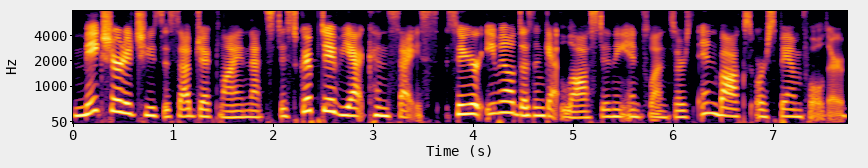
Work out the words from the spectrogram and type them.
Make sure to choose a subject line that's descriptive yet concise so your email doesn't get lost in the influencer's inbox or spam folder.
